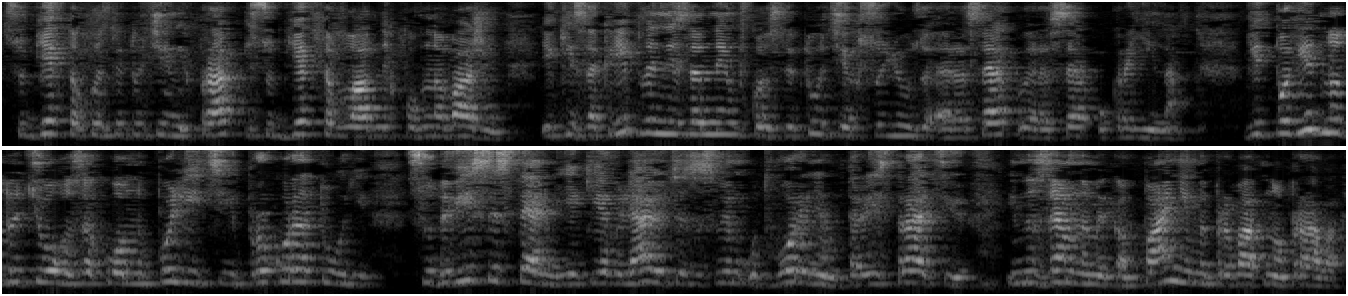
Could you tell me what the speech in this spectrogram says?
суб'єкта конституційних прав і суб'єкта владних повноважень, які закріплені за ним в Конституціях Союзу РСР УРСР Україна. Відповідно до цього закону поліції, прокуратурі, судовій системі, які являються за своїм утворенням та реєстрацією іноземними компаніями приватного права,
